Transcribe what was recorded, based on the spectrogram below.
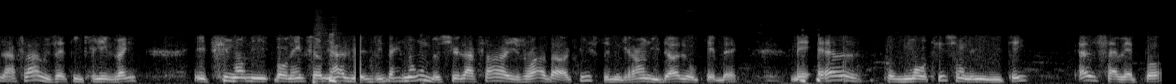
Lafleur, vous êtes écrivain. Et puis mon, mon infirmière lui a dit Ben non, M. Lafleur est joueur de hockey, c'est une grande idole au Québec. Mais elle, pour vous montrer son humilité, elle ne savait pas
